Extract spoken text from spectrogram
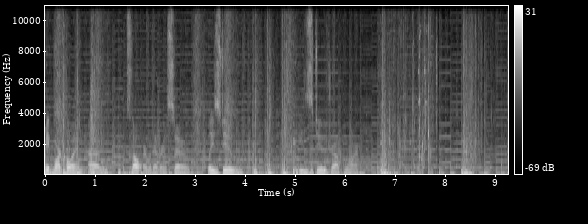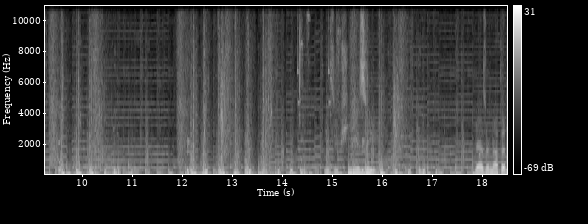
Need more coin, um, salt or whatever, so please do. Please do drop more. Easy peasy. You guys are nothing.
